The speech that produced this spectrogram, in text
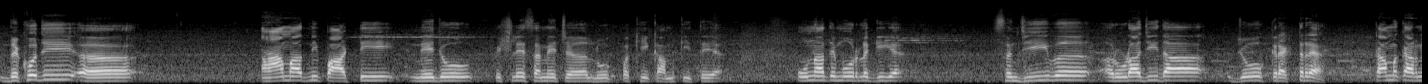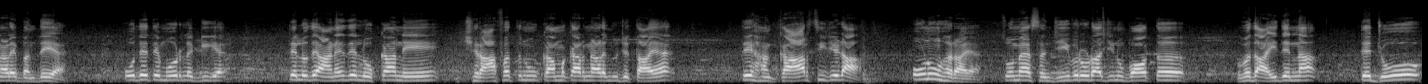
ਦੇਖੋ ਜੀ ਆਮ ਆਦਮੀ ਪਾਰਟੀ ਨੇ ਜੋ ਪਿਛਲੇ ਸਮੇਂ 'ਚ ਲੋਕ ਪੱਖੀ ਕੰਮ ਕੀਤੇ ਆ, ਉਹਨਾਂ ਤੇ ਮੋਹਰ ਲੱਗੀ ਹੈ ਸੰਜੀਵ ਅਰੋੜਾ ਜੀ ਦਾ ਜੋ ਕਰੈਕਟਰ ਹੈ ਕੰਮ ਕਰਨ ਵਾਲੇ ਬੰਦੇ ਆ, ਉਹਦੇ ਤੇ ਮੋਹਰ ਲੱਗੀ ਹੈ ਤੇ ਲੁਧਿਆਣੇ ਦੇ ਲੋਕਾਂ ਨੇ ਸ਼ਰਾਫਤ ਨੂੰ, ਕੰਮ ਕਰਨ ਵਾਲੇ ਨੂੰ ਜਿਤਾਇਆ ਤੇ ਹੰਕਾਰ ਸੀ ਜਿਹੜਾ, ਉਹਨੂੰ ਹਰਾਇਆ। ਸੋ ਮੈਂ ਸੰਜੀਵ ਅਰੋੜਾ ਜੀ ਨੂੰ ਬਹੁਤ ਵਧਾਈ ਦਿੰਨਾ ਤੇ ਜੋ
